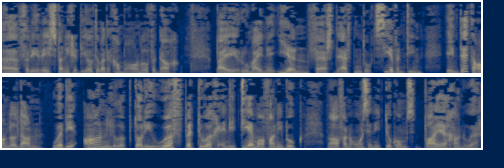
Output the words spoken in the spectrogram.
uh vir die res van die gedeelte wat ek gaan behandel vandag by Romeine 1 vers 13 tot 17 en dit handel dan oor die aanloop tot die hoofbetoog en die tema van die boek waarvan ons in die toekoms baie gaan hoor.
